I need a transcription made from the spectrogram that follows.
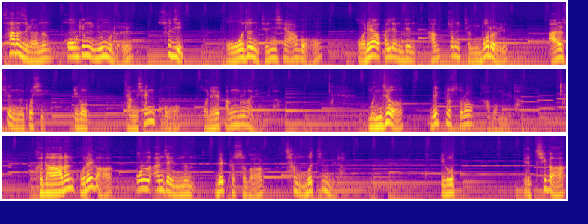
사라져가는 포경 유물을 수집, 보존, 전시하고 고래와 관련된 각종 정보를 알 수 있는 곳이 이곳 장생포 고래박물관입니다. 먼저 매표소로 가봅니다. 커다란 고래가 올라앉아 있는 매표소가 참 멋집니다. 이곳 배치가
